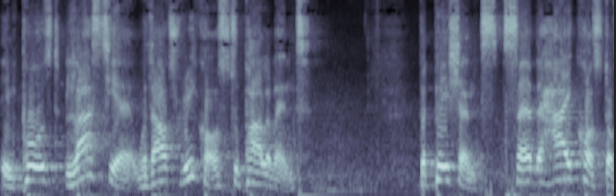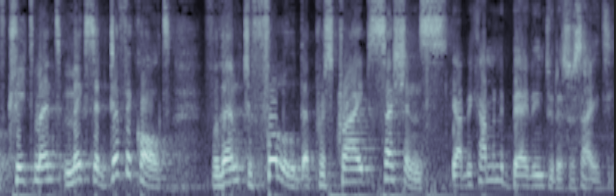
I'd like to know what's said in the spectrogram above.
imposed last year without recourse to Parliament. The patients said the high cost of treatment makes it difficult for them to follow the prescribed sessions. You are becoming a burden to the society.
